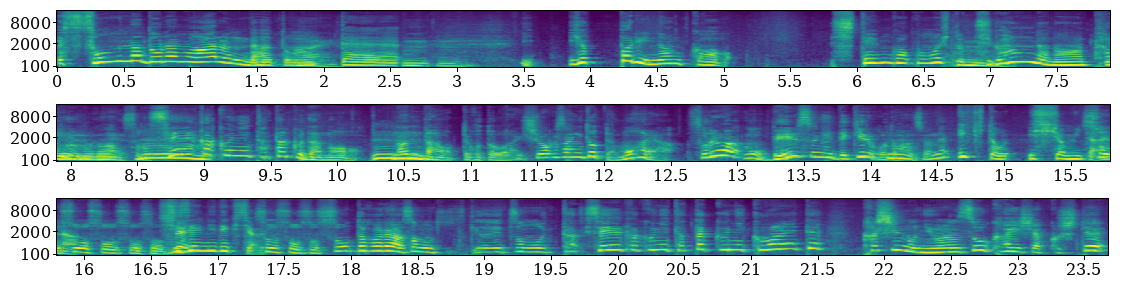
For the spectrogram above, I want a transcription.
えそんなドラムあるんだと思って、うんうん。いやっぱりなんか視点がこの人違うんだなって多いうのが、分ねその正確に叩くだの、うん。なんだのってことは石若さんにとってはもはやそれはもうベースにできることなんですよね、息と一緒みたいな。そうそうそうそう自然にできちゃう。そうそうそうそう。だからそのえーそのた正確に叩くに加えて歌詞のニュアンスを解釈して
